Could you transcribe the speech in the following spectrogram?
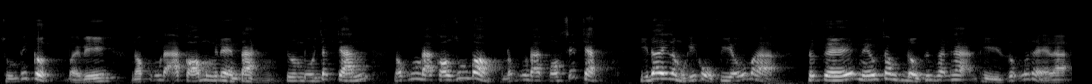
xuống tích cực bởi vì nó cũng đã có một cái nền tảng tương đối chắc chắn nó cũng đã có rũ bỏ nó cũng đã có siết chặt. Thì đây là một cái cổ phiếu mà thực tế nếu trong đầu tư ngắn hạn thì Dũng có thể là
